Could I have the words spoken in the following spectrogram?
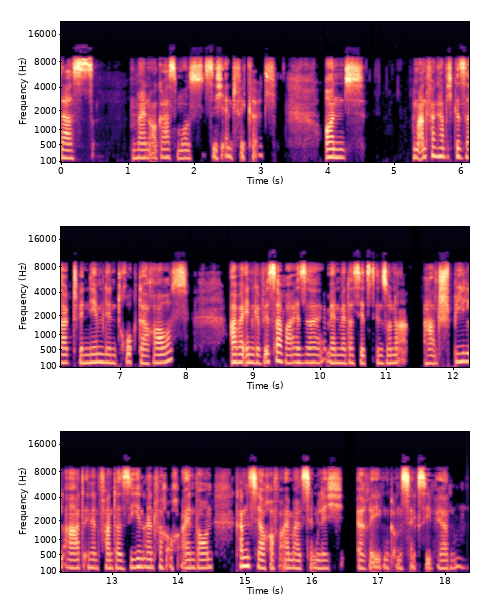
dass mein Orgasmus sich entwickelt. Und am Anfang habe ich gesagt, wir nehmen den Druck da raus, aber in gewisser Weise, wenn wir das jetzt in so eine Art Spielart in den Fantasien einfach auch einbauen, kann es ja auch auf einmal ziemlich erregend und sexy werden.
